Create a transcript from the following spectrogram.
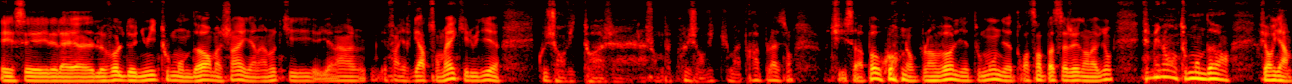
et c'est la- le vol de nuit, tout le monde dort, machin. Et il y en a un autre qui, il y en a un- enfin, il regarde son mec et lui dit, écoute, j'ai envie de toi, là, j'en peux plus, j'ai envie que tu m'attrapes là. Tu dis, ça va pas ou quoi On est en plein vol, il y a tout le monde, il y a 300 passagers dans l'avion. Il fait, mais non, tout le monde dort. Il fait, regarde,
